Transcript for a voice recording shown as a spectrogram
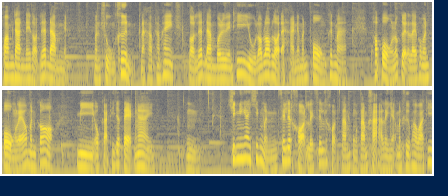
ความดันในหลอดเลือดดำเนี่ยมันสูงขึ้นนะครับทำให้หลอดเลือดดำบริเวณที่อยู่รอบๆ หลอดอาหารเนี่ยมันโป่งขึ้นมา พอโป่งแล้วเกิดอะไรพอมันโป่งแล้วมันก็มีโอกาสที่จะแตกง่ายอืมคิดง่ายๆคิดเหมือนเส้นเลือดขอดเลยเส้นเลือดขอดตามของตามขาอะไรเงี้ยมันคือภาวะที่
